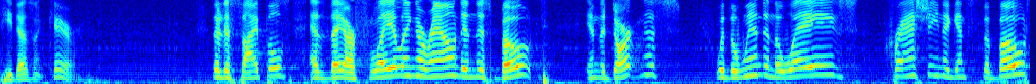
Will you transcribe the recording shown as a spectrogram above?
he doesn't care the disciples as they are flailing around in this boat in the darkness with the wind and the waves crashing against the boat,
